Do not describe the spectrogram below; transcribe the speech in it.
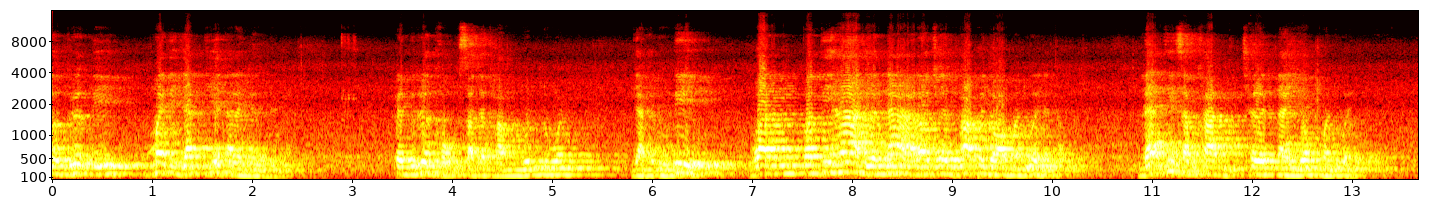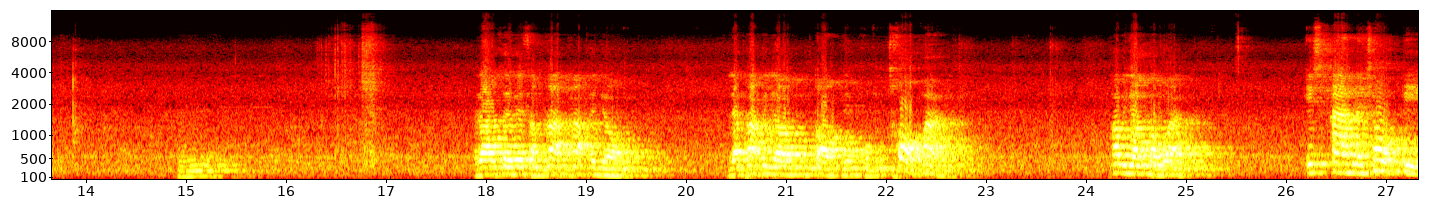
ยนตร์เรื่องนี้ไม่ได้ยัดเยียดอะไรเลย เป็นเรื่องของสัจธรรมล้วนๆอยากให้ดูนี่วันวันที่ห้าเดือนหน้า เราเชิญพระพยอมมาด้วยนะครับ และที่สำคัญเชิญนายกมาด้วย เราเคยไปสัมภาษณ์พระพยอม และพระพยอมตอบเนี่ยผมชอบมาก พระพยอมบอกว่าอิสลามในโชคดี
